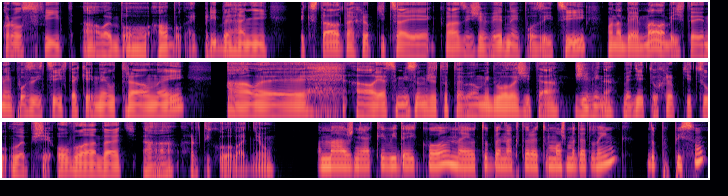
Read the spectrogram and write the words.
crossfit alebo, alebo aj pri behaní, tak stále tá chrbtica je kvázi, že v jednej pozícii, ona by aj mala byť v tej jednej pozícii, v takej neutrálnej, ale, ale ja si myslím, že toto je veľmi dôležitá živina. Vedieť tú chrbticu lepšie ovládať a artikulovať ňou. Máš nejaké videjko na YouTube, na ktoré tu môžeme dať link do popisu?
